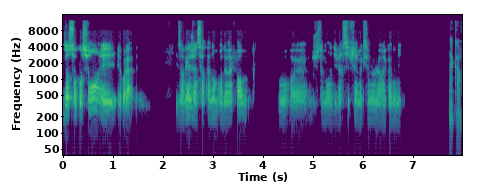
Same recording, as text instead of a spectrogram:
Ils en sont conscients et, et, voilà, ils engagent un certain nombre de réformes pour euh, justement diversifier un maximum leur économie. D'accord.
